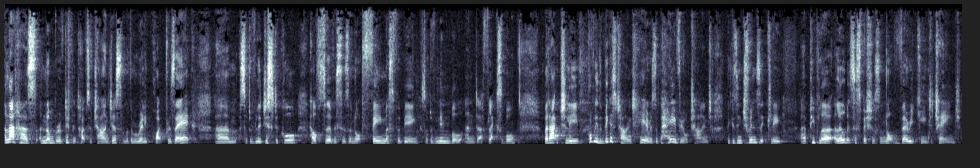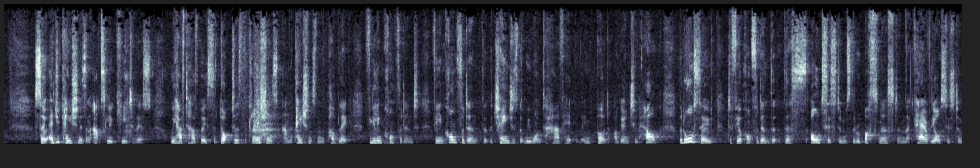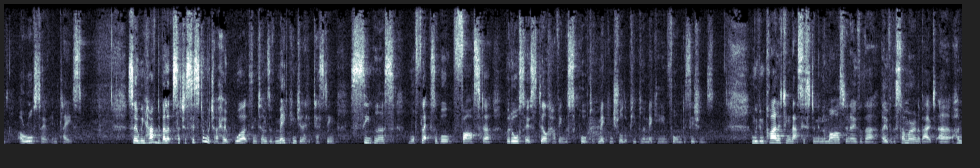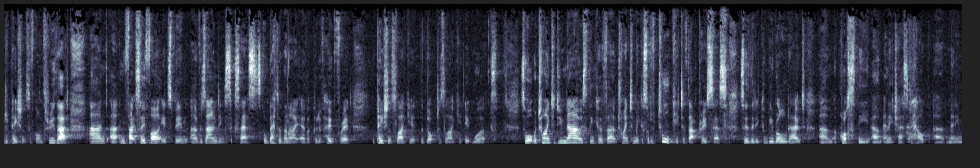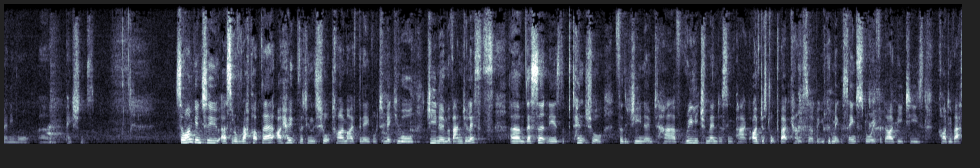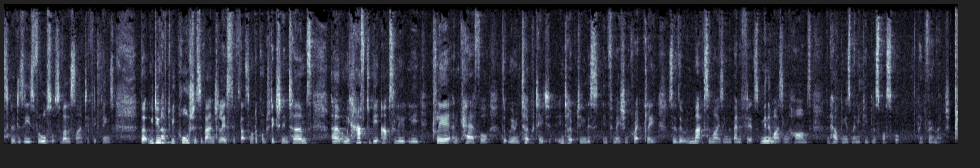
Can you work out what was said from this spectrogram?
And that has a number of different types of challenges. Some of them are really quite prosaic, um, sort of logistical. Health services are not famous for being sort of nimble and uh, flexible. But actually, probably the biggest challenge here is a behavioral challenge because intrinsically, uh, people are a little bit suspicious and not very keen to change. So, education is an absolute key to this. We have to have both the doctors, the clinicians, and the patients and the public feeling confident, feeling confident that the changes that we want to have input are going to help, but also to feel confident that the old systems, the robustness and the care of the old systems are also in place. So we have developed such a system, which I hope works in terms of making genetic testing seamless, more flexible, faster, but also still having the support of making sure that people are making informed decisions. And we've been piloting that system in the Marsden over the, over the summer, and about uh, 100 patients have gone through that. And uh, in fact, so far, it's been a resounding success. It's gone better than I ever could have hoped for it. The patients like it, the doctors like it, it works. So what we're trying to do now is think of uh, trying to make a sort of toolkit of that process so that it can be rolled out um, across the um, NHS to help uh, many, many more um, patients. So I'm going to uh, sort of wrap up there. I hope that in this short time I've been able to make you all genome evangelists. Um, there certainly is the potential for the genome to have really tremendous impact. I've just talked about cancer, but you could make the same story for diabetes, cardiovascular disease, for all sorts of other scientific things. But we do have to be cautious evangelists, if that's not a contradiction in terms, um, and we have to be absolutely clear and careful that we're interpreting this information correctly so that we're maximizing the benefits, minimizing the harms, and helping as many people as possible. Thank you very much.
